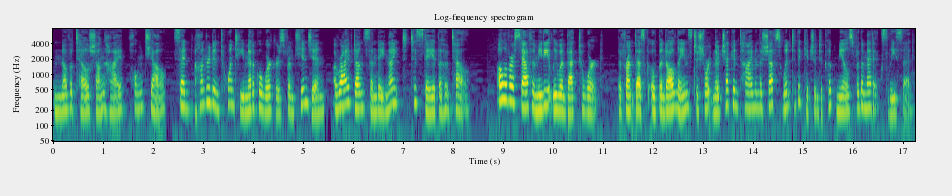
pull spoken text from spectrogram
Novotel Shanghai Hongqiao, said 120 medical workers from Tianjin arrived on Sunday night to stay at the hotel. All of our staff immediately went back to work. The front desk opened all lanes to shorten their check in time, and the chefs went to the kitchen to cook meals for the medics, Li said.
